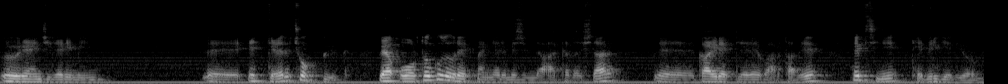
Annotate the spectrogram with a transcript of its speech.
öğrencilerimin e, etkileri çok büyük. Ve ortaokul öğretmenlerimizin de arkadaşlar e, gayretleri var tabii. Hepsini tebrik ediyorum.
